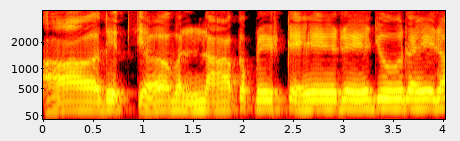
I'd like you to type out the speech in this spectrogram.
आदित्य वन्नाक पृष्ठे रेजुरैरावतोद्भवा।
